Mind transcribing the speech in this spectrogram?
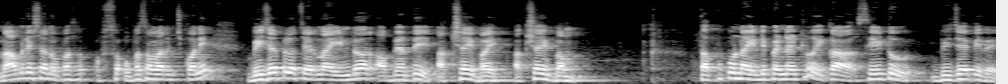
నామినేషన్ ఉపస ఉపసంహరించుకొని బీజేపీలో చేరిన ఇండోర్ అభ్యర్థి అక్షయ్ బై అక్షయ్ బమ్. తప్పకుండా ఇండిపెండెంట్లు ఇక సీటు బీజేపీదే.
